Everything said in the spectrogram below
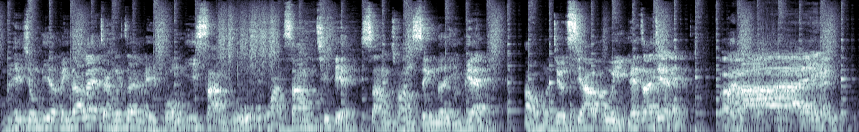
我们黑兄弟的频道呢，将会在每逢一、三、五晚上七点上传新的影片。那我们就下部影片再见，拜拜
